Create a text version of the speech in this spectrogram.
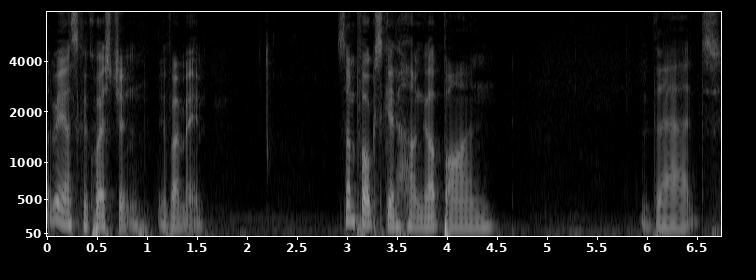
Let me ask a question, if I may. Some folks get hung up on that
